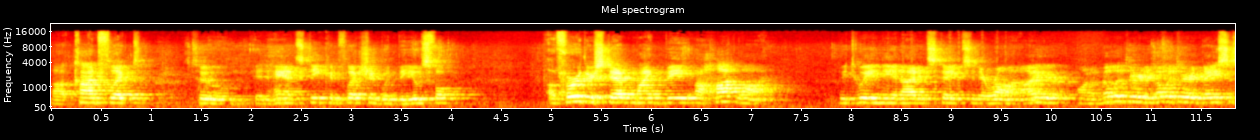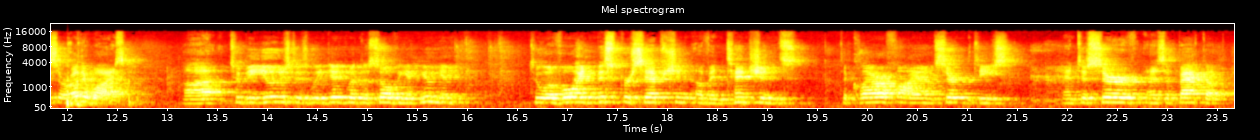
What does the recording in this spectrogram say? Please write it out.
uh, conflict, to enhance deconfliction would be useful. A further step might be a hotline between the United States and Iran, either on a military to military basis or otherwise, uh, to be used as we did with the Soviet Union to avoid misperception of intentions, to clarify uncertainties, and to serve as a backup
